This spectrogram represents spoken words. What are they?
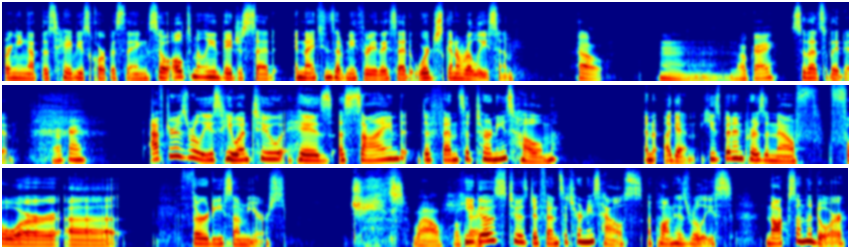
bringing up this habeas corpus thing. So ultimately, they just said in 1973, they said, We're just going to release him. Oh. Hmm. Okay. So that's what they did. Okay. After his release, he went to his assigned defense attorney's home. And again, he's been in prison now f- for uh 30 some years. Jeez. Wow. Okay. He goes to his defense attorney's house upon his release, knocks on the door,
